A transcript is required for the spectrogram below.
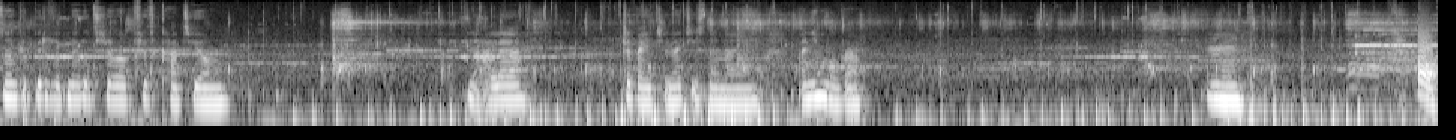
Sadzonkę pierwotnego drzewa przed Katią. No ale... Czekajcie, nacisnę na nią. A nie mogę. Mm. O!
